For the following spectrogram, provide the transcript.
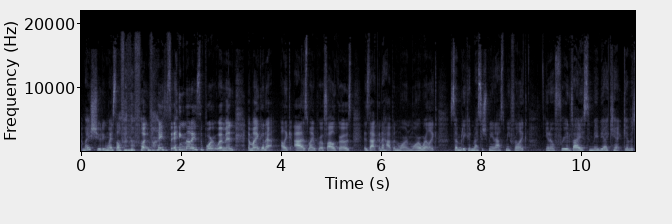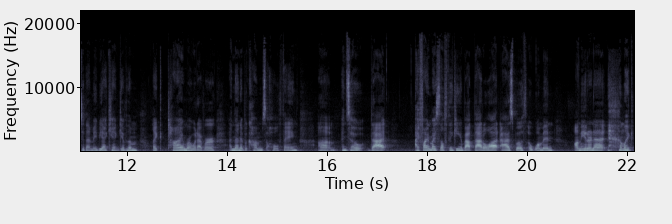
am I shooting myself in the foot by saying that I support women? Am I gonna like as my profile grows, is that gonna happen more and more where like somebody could message me and ask me for like, you know, free advice and maybe I can't give it to them. Maybe I can't give them like time or whatever. And then it becomes a whole thing. Um, and so that I find myself thinking about that a lot as both a woman on the internet like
